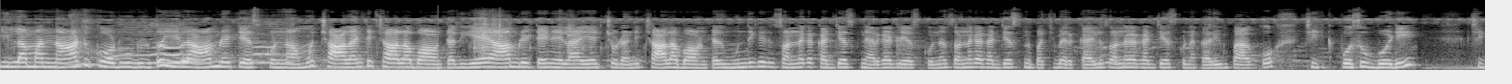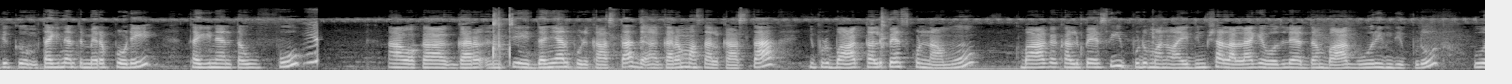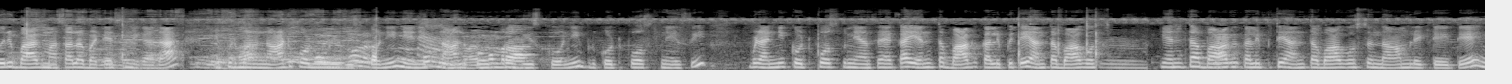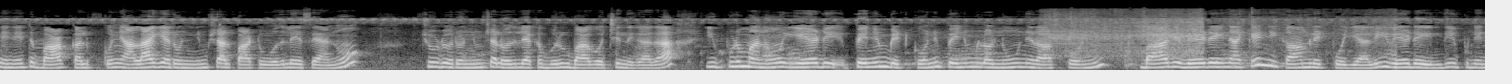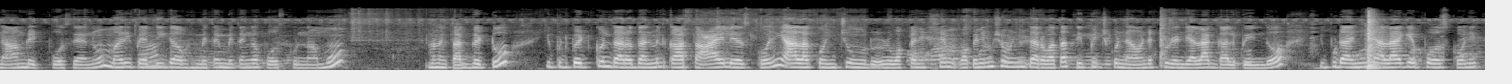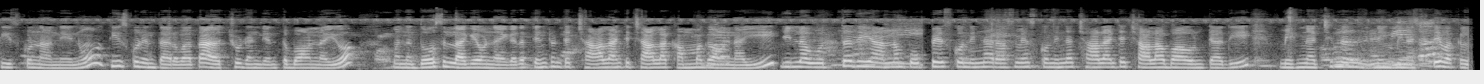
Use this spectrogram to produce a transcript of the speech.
ఇలా మన నాటు ఇలా ఆమ్లెట్ వేసుకున్నాము. చాలా అంటే చాలా బాగుంటుంది. ఏ ఆమ్లెట్ అయినా ఇలా వేసి చూడండి. చాలా బాగుంటుంది. ముందుగా ఇది సొన్నగా కట్ చేసుకుని ఎరగడ్డలు వేసుకున్న సొన్నగా కట్ చేసుకున్న పచ్చిమిరపకాయలు సొన్నగా కట్ చేసుకున్న కరింపాకు చిటికి పసుపు పొడి చిటికు తగినంత మిరప్పొడి తగినంత ఉప్పు ఒక గర చి- ధనియాల పొడి కాస్త గరం మసాలా కాస్త ఇప్పుడు బాగా కలిపేసుకున్నాము. బాగా కలిపేసి ఇప్పుడు మనం ఐదు నిమిషాలు అలాగే వదిలేద్దాం. బాగా ఊరింది ఇప్పుడు. పూరి బాగా మసాలా పట్టేసింది కదా. ఇప్పుడు మనం నాటు తీసుకొని నేనైతే నాలుగు కోడిగుడ్లు తీసుకొని ఇప్పుడు కొట్టు పోసుకునేసి ఇప్పుడు అన్ని కొట్టు పోసుకునేసాక ఎంత బాగా కలిపితే అంత బాగా వస్తుంది. ఎంత బాగా కలిపితే అంత బాగా వస్తుంది ఆమ్లెట్ అయితే. నేనైతే బాగా కలుపుకొని అలాగే రెండు నిమిషాల పాటు వదిలేసాను. చూడు రెండు నిమిషాలు వదిలేక బురుగు బాగా వచ్చింది కదా. ఇప్పుడు మనం ఏడి పెనం పెట్టుకొని పెనంలో నూనె రాసుకొని బాగా వేడైనాకే నీకు ఆమ్లెట్ పోయాలి. వేడైంది. ఇప్పుడు నేను ఆమ్లెట్ పోసాను. మరి పెద్దగా మితం మితంగా పోసుకున్నాము. మనకు తగ్గట్టు. ఇప్పుడు పెట్టుకున్న తర్వాత దాని మీద కాస్త ఆయిల్ వేసుకొని అలా కొంచెం ఒక నిమిషం ఒక నిమిషం ఉన్న తర్వాత తిప్పించుకున్నామంటే చూడండి ఎలా కలిపిందో. ఇప్పుడు అన్నీ అలాగే పోసుకొని తీసుకున్నాను నేను. తీసుకున్న తర్వాత చూడండి ఎంత బాగున్నాయో. మన దోశలు లాగే ఉన్నాయి కదా తింటుంటే చాలా అంటే చాలా కమ్మగా ఉన్నాయి. ఇలా ఒత్తది అన్నం పప్పు వేసుకొని తిన్నా రసం వేసుకొని తిన్నా చాలా అంటే చాలా బాగుంటుంది. మీకు నచ్చిందని మీకు నచ్చితే ఒక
